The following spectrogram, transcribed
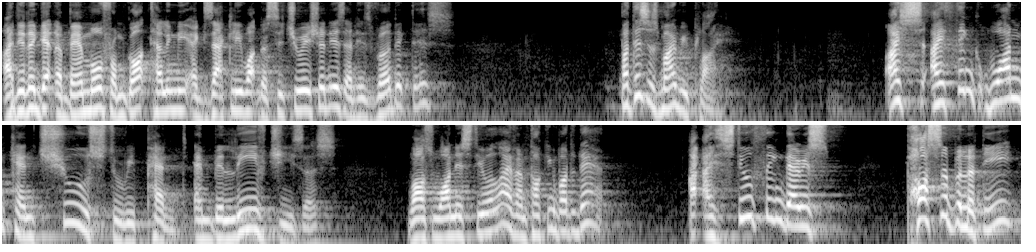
I didn't get a memo from God telling me exactly what the situation is and his verdict is. But this is my reply I, I think one can choose to repent and believe Jesus whilst one is still alive. I'm talking about the dead. I, I still think there is possibility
